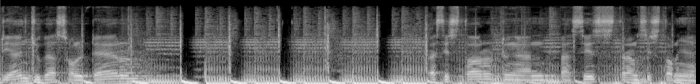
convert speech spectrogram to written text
kemudian juga solder resistor dengan basis transistornya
